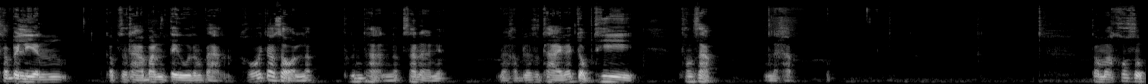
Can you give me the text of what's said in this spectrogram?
ถ้าไปเรียนกับสถาบันติวต่างๆ เขาก็จะสอนลักพื้นฐานลักษณะเนี้ยนะครับ แล้วสุดท้ายก็จบที่ท่องศัพท์นะครับ ต่อมาข้อหก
